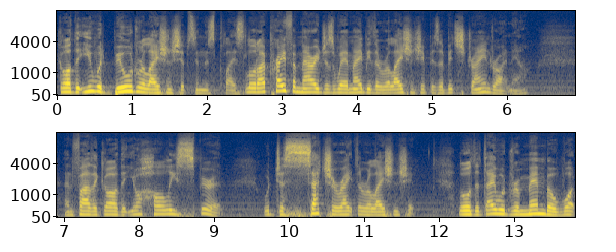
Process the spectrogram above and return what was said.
God, that you would build relationships in this place. Lord, I pray for marriages where maybe the relationship is a bit strained right now. And Father God, that your Holy Spirit would just saturate the relationship. Lord, that they would remember what,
